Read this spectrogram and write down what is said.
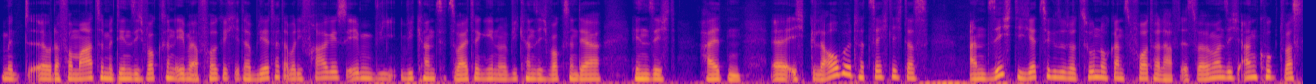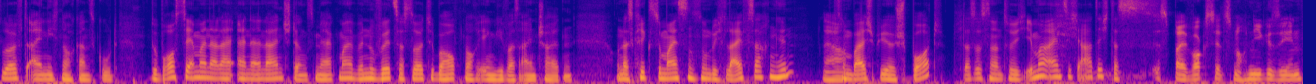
mit äh, oder Formate, mit denen sich Vox dann eben erfolgreich etabliert hat. Aber die Frage ist eben, wie, wie kann es jetzt weitergehen oder wie kann sich Vox in der Hinsicht halten? Äh, ich glaube tatsächlich, dass an sich die jetzige Situation noch ganz vorteilhaft ist, weil wenn man sich anguckt, was läuft eigentlich noch ganz gut. Du brauchst ja immer ein, Alle ein Alleinstellungsmerkmal, wenn du willst, dass Leute überhaupt noch irgendwie was einschalten. Und das kriegst du meistens nur durch Live-Sachen hin, Ja. zum Beispiel Sport. Das ist natürlich immer einzigartig. Das ist bei Vox jetzt noch nie gesehen.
